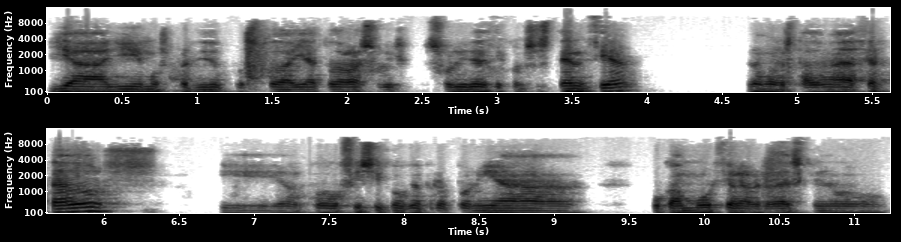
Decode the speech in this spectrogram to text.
Ya allí hemos perdido pues todavía toda la solidez y consistencia. No hemos estado nada acertados y el juego físico que proponía Ucam Murcia la verdad es que no,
